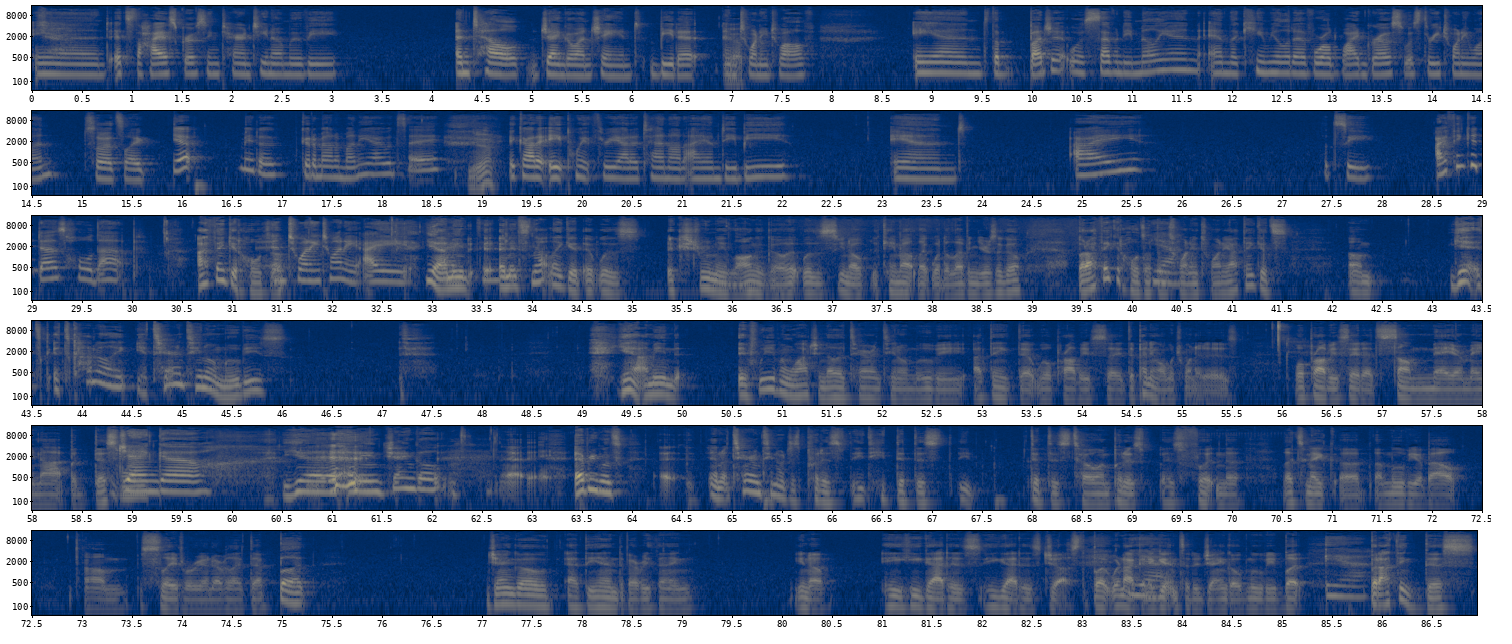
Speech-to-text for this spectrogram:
and it's the highest-grossing Tarantino movie until Django Unchained beat it in Yeah. 2012 and the budget was 70 million and the cumulative worldwide gross was 321 so it's like yep made a good amount of money i would say yeah. it got an 8.3 out of 10 on imdb and i let's see i think it does hold up I think it holds up. in 2020 i Yeah, I mean, and it's not like it, it was extremely long ago. It was, you know, it came out like what eleven years ago, but I think it holds up in 2020. I think it's, um, yeah, it's it's kind of like yeah, Tarantino movies. Yeah, I mean, if we even watch another Tarantino movie, I think that we'll probably say, depending on which one it is, we'll probably say that some may or may not, but this one, django yeah, I mean Django. Everyone's, you know, Tarantino just put his he, he dipped his he dipped his toe and put his his foot in the let's make a, a movie about um, slavery and everything like that. But Django, at the end of everything, you know, he he got his he got his just. But we're not going to Yeah. get into the Django movie. But yeah but I think this,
